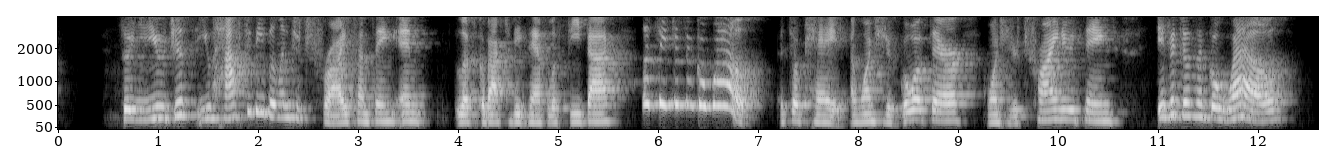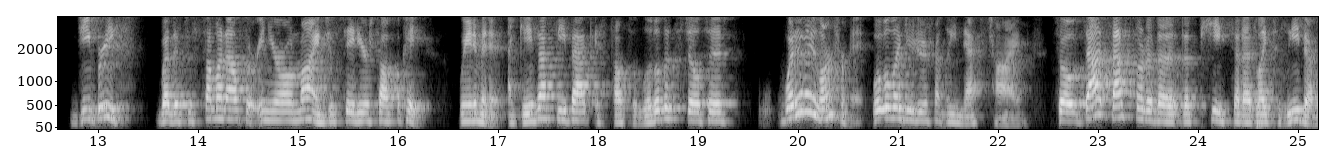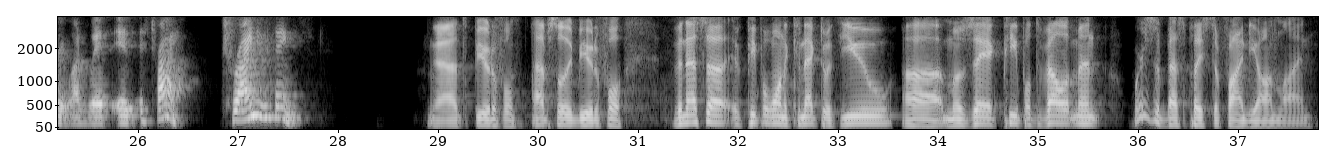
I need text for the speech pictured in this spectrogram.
So you just you have to be willing to try something. And let's go back to the example of feedback. Let's say it doesn't go well. It's okay. I want you to go out there. I want you to try new things if it doesn't go well, debrief, whether it's with someone else or in your own mind. Just say to yourself, okay, wait a minute. I gave that feedback. It felt a little bit stilted. What did I learn from it? What will I do differently next time? So that that's sort of the, the piece that I'd like to leave everyone with is, is try. Try new things. Yeah, it's beautiful. Absolutely beautiful. Vanessa, if people want to connect with you, uh, Mosaic People Development, where's the best place to find you online?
